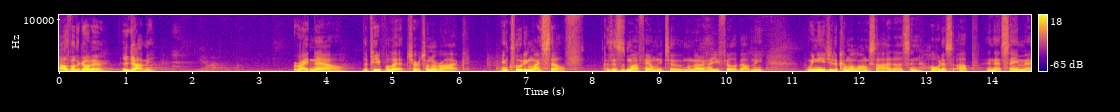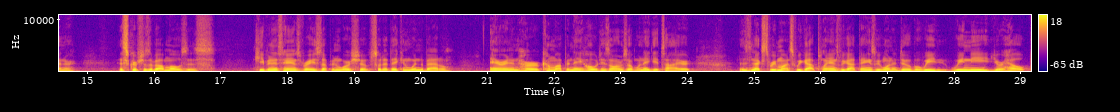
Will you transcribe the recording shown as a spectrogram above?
I was about to go there. You got me. Right now, the people at Church on the Rock, including myself, because this is my family too, no matter how you feel about me, we need you to come alongside us and hold us up in that same manner. The scripture's about Moses keeping his hands raised up in worship so that they can win the battle. Aaron and Hur come up and they hold his arms up when they get tired. These next three months, we got plans, we got things we want to do, but we, we need your help.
